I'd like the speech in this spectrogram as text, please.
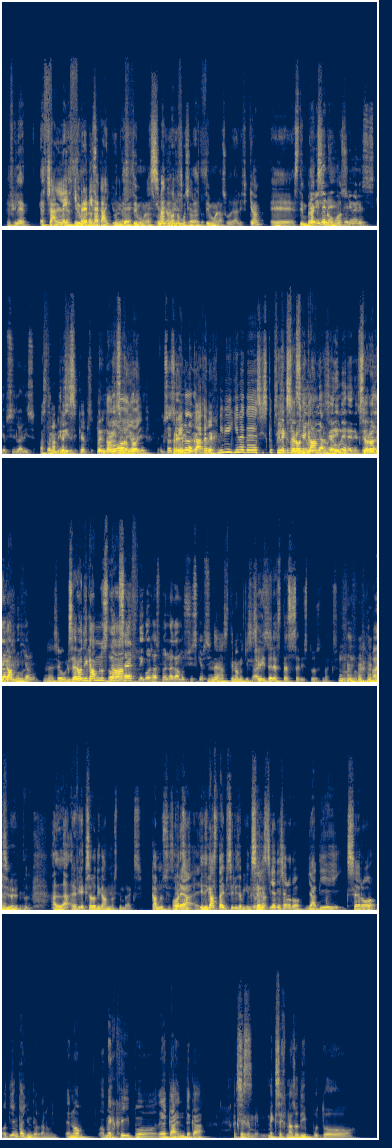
Ε, φίλε, Και αν λέει τι πρέπει να καγιούνται. Ε, σημαντικό να μου σε ρωτώ. Εθίμουμε να σου πω την αλήθεια. Ε, Στην πράξη Περίμενε, όμως, περίμενε στις σκέψεις λαλείς. Αστυνομικές συσκέψεις. Πριν τα Όχι, παιχνίδια. όχι. Ξέρεις, Πριν σε που όλα- κάθε παιχνίδι γίνεται σύσκεψη. Φίλε, ξέρω σε τι όλα- κάνουν, σε Περίμενε όλα. ρε. σε Ξέρω όλα τι τα κάνουν. παιχνίδια μου. Ναι, σε ούλους. ξέρω ότι κάνουν στα... Δόξα εθνικός ας πούμε να κάνουν σύσκεψη. Ναι, αστυνομικής Και οι συσκέψη. τέρες τέσσερις τους, εντάξει. Βάση περιπτώσει. Αλλά ρε φίλε, ξέρω τι κάνουν στην πράξη. Κάνουν συσκέψεις. Ωραία. Ειδικά στα υψηλής Ξέρεις επικοινωνίας. γιατί σε ρωτώ; Γιατί ξέρω ότι δεν καγιούνται οργανωμένοι. Ενώ μέχρι το 10-11 Εντάξει, ρε, με- Με ξεχνάς ότι που το...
